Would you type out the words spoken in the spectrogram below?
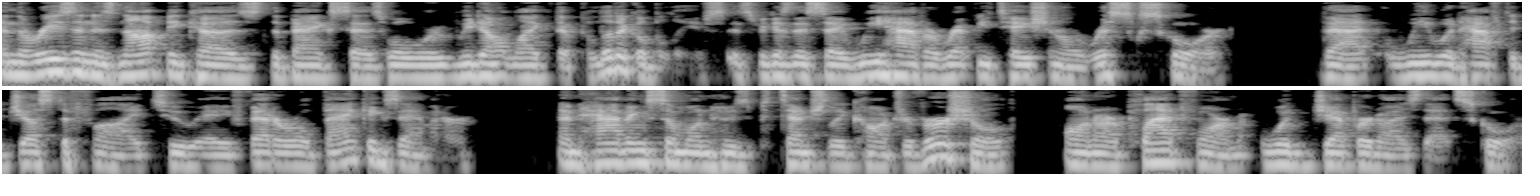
And the reason is not because the bank says, well, we're, we do not like their political beliefs. It's because they say we have a reputational risk score that we would have to justify to a federal bank examiner. And having someone who's potentially controversial on our platform would jeopardize that score.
